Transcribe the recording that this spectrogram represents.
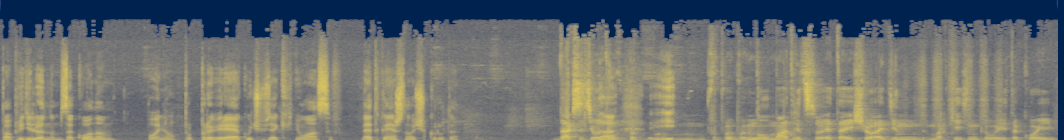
по определенным законам, Понял. пр- проверяя кучу всяких нюансов. Это, конечно, очень круто. Да, кстати, вот Да. ты И- упомянул матрицу, это еще один маркетинговый такой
